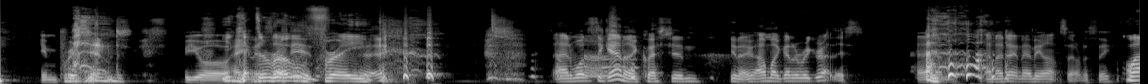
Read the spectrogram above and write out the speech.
imprisoned for your You get to heinous roam free. And once again, I question, you know, am I going to regret this? Um, and I don't know the answer, honestly. Well,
